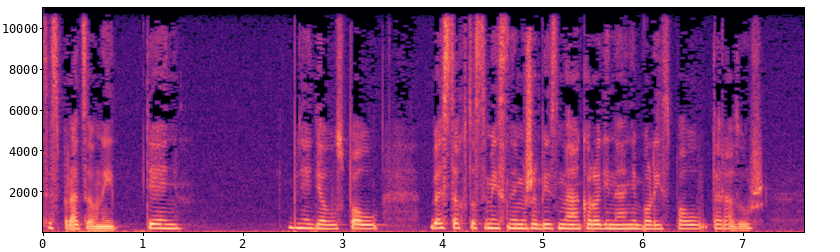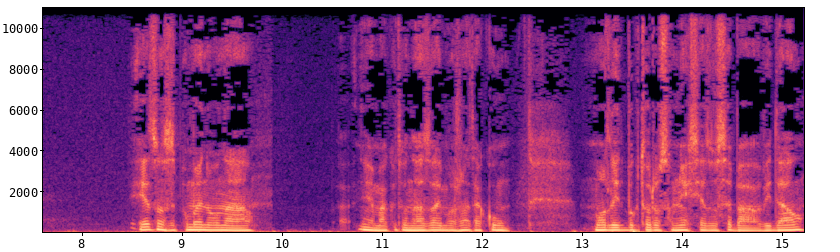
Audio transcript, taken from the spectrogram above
cez pracovný deň v nedelu spolu. Bez tohto si myslím, že by sme ako rodina neboli spolu teraz už. Ja som si spomenul na, neviem ako to nazvať, možno takú modlitbu, ktorú som nechcia zo seba vydal,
